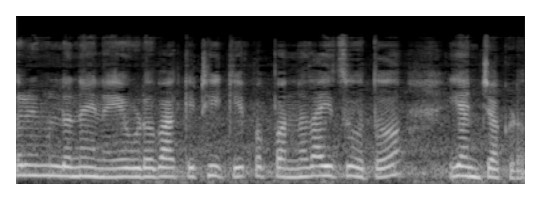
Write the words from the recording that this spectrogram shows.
तर मी म्हणलं नाही नाही एवढं बाकी ठीक आहे. पप्पांना जायचं होतं यांच्याकडं.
